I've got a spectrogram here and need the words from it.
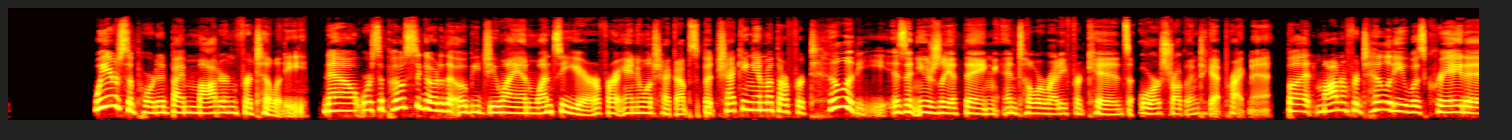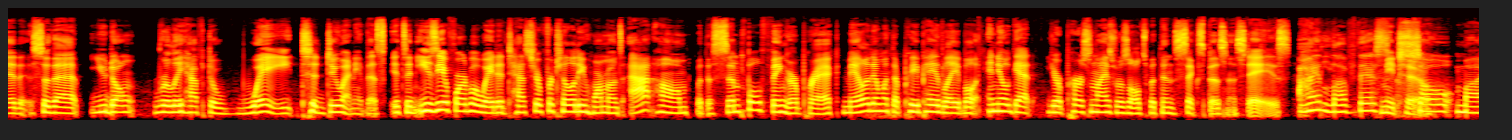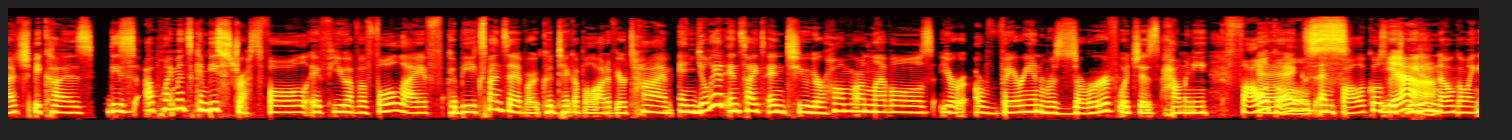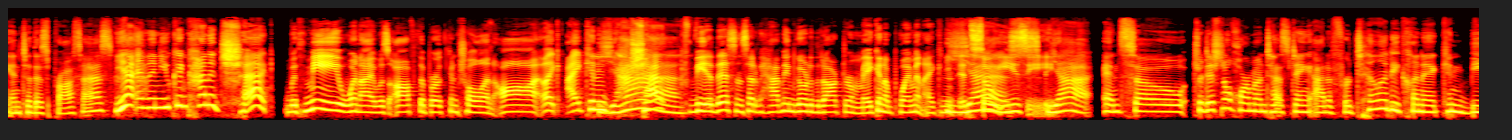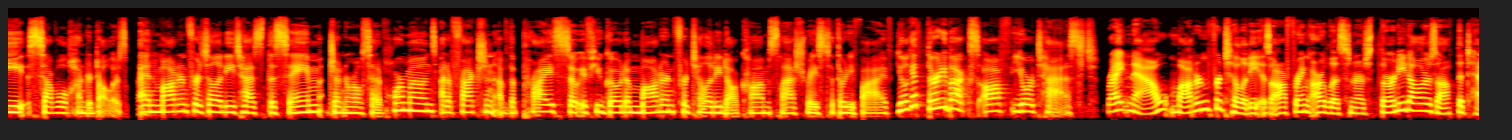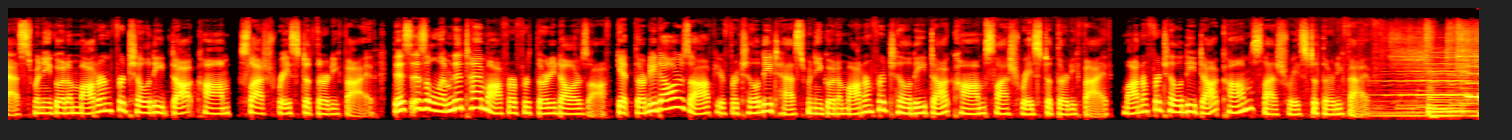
We are supported by Modern Fertility. Now, we're supposed to go to the OBGYN once a year for our annual checkups, but checking in with our fertility isn't usually a thing until we're ready for kids or struggling to get pregnant. But Modern Fertility was created so that you don't really have to wait to do any of this. It's an easy, affordable way to test your fertility hormones at home with a simple finger prick, mail it in with a prepaid label, and you'll get your personalized results within six business days. I love this Me too. so much because these appointments can be stressful if you have a full life, could be expensive or it could take up a lot of your time. And you'll get insights into your hormone levels, your ovarian reserve, which is how many Follicles. eggs and follicles, which Yeah. we didn't know going into this process. Yeah, and then you can kind of check with me when I was off the birth control and on. Like I can Yeah. check via this instead of having to go to the doctor and make an appointment. I can. It's so easy. Yeah. And so traditional hormone testing at a fertility clinic can be several hundred dollars. And modern fertility tests the same general set of hormones at a fraction of the price. So if you go to modernfertility.com slash race to 35, you'll get 30 bucks off your test. Right now, Modern Fertility is offering our listeners $30 off the test when you go to modernfertility.com slash race to 35. This is a limited time offer for $30 off. Get $30 off your fertility test when you go to modernfertility.com slash race to 35. modernfertility.com slash race to 35.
